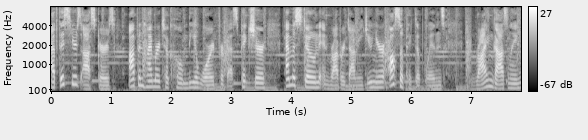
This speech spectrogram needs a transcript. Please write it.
At this year's Oscars, Oppenheimer took home the award for Best Picture, Emma Stone and Robert Downey Jr. also picked up wins, and Ryan Gosling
